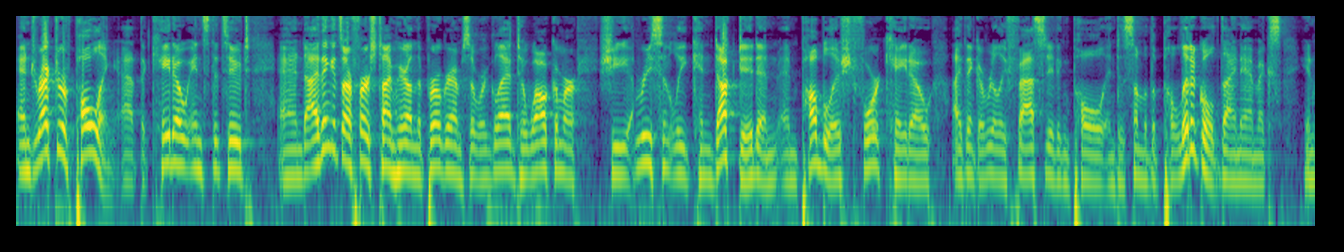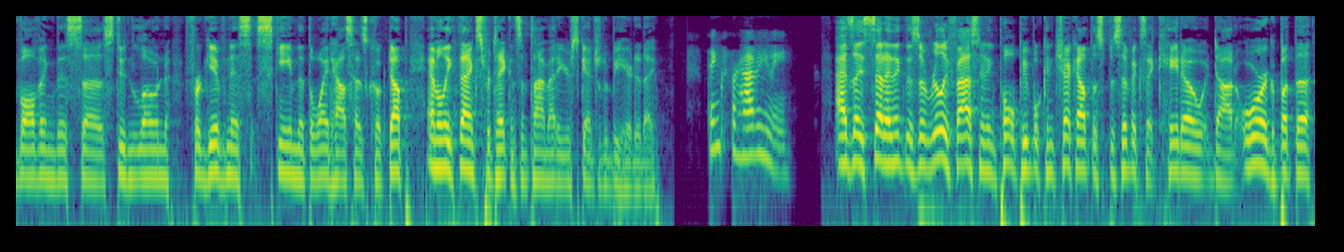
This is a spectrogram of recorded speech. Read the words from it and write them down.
and director of polling at the Cato Institute. And I think it's our first time here on the program, so we're glad to welcome her. She recently conducted and, and published for Cato, I think, a really fascinating poll into some of the political dynamics involving this uh, student loan forgiveness scheme that the White House has cooked up. Emily, thanks for taking some time out of your schedule to be here today. Thanks for having me. As I said, I think this is a really fascinating poll. People can check out the specifics at cato.org, but the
